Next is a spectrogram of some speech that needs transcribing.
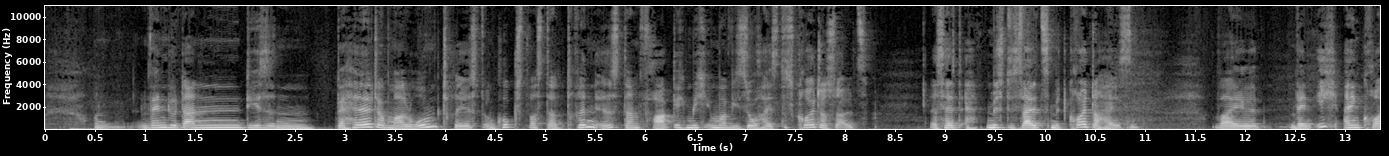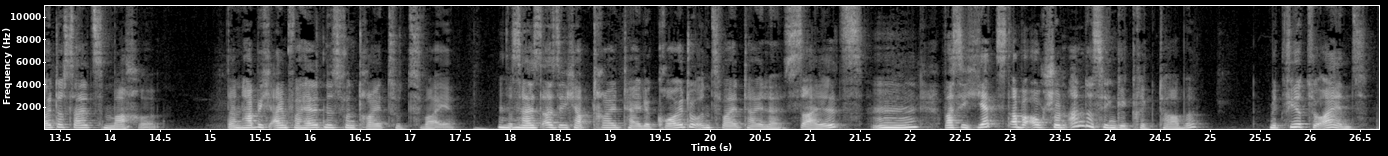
Und wenn du dann diesen Behälter mal rumdrehst und guckst, was da drin ist, dann frage ich mich immer, wieso heißt das Kräutersalz? Das heißt, müsste Salz mit Kräuter heißen. Weil wenn ich ein Kräutersalz mache, dann habe ich ein Verhältnis von 3 zu 2. Das heißt also, ich habe drei Teile Kräuter und zwei Teile Salz. Was ich jetzt aber auch schon anders hingekriegt habe, mit 4 zu 1.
